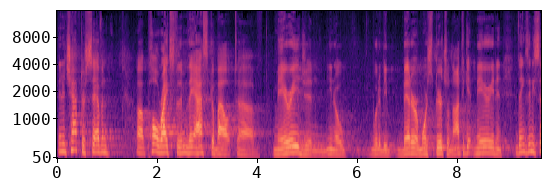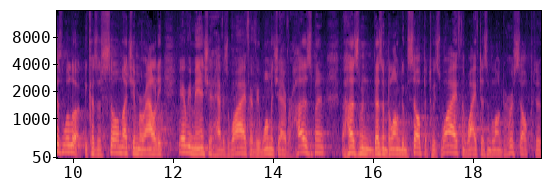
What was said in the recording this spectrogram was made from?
Then in chapter 7, uh, Paul writes to them, they ask about. Marriage and, you know, would it be better or more spiritual not to get married and things? And he says, well, look, because there's so much immorality, every man should have his wife, every woman should have her husband. The husband doesn't belong to himself but to his wife, the wife doesn't belong to herself but to her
